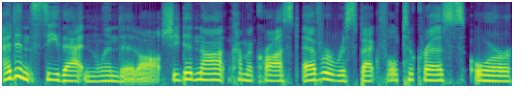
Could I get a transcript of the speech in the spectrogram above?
I didn't see that in Linda at all. She did not come across ever respectful to Chris or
